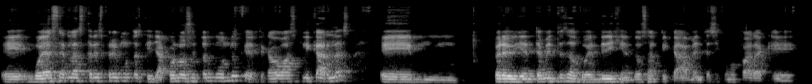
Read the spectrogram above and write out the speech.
eh, voy a hacer las tres preguntas que ya conoce todo el mundo, que te acabo de explicarlas, em, pero evidentemente se las voy a ir dirigiendo salpicadamente, así como para que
